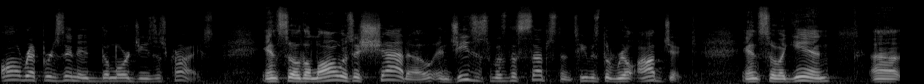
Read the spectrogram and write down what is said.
all represented the Lord Jesus Christ. And so the law was a shadow and Jesus was the substance. He was the real object. And so again, uh,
